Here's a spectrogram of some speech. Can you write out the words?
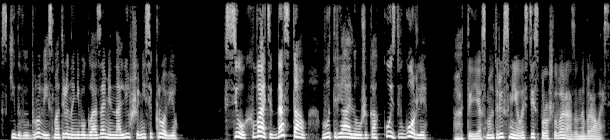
Скидываю брови и смотрю на него глазами, налившимися кровью. «Все, хватит, достал! Вот реально уже как кость в горле!» «А ты, я смотрю, смелости с прошлого раза набралась».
